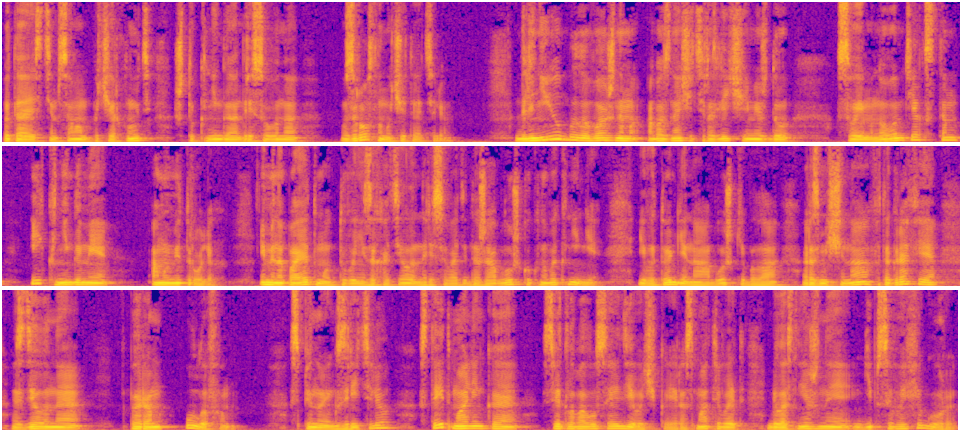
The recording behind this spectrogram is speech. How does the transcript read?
пытаясь тем самым подчеркнуть, что книга адресована взрослому читателю. Для нее было важным обозначить различие между своим новым текстом и книгами о мумитролях. Именно поэтому Тува не захотела нарисовать даже обложку к новой книге, и в итоге на обложке была размещена фотография, сделанная Пером Улофом. Спиной к зрителю стоит маленькая светловолосая девочка и рассматривает белоснежные гипсовые фигуры.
